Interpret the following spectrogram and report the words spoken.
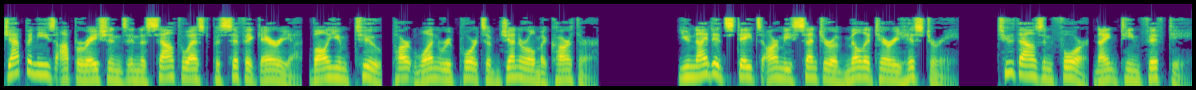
Japanese Operations in the Southwest Pacific Area, Volume 2, Part 1 Reports of General MacArthur. United States Army Center of Military History. 2004 1950.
